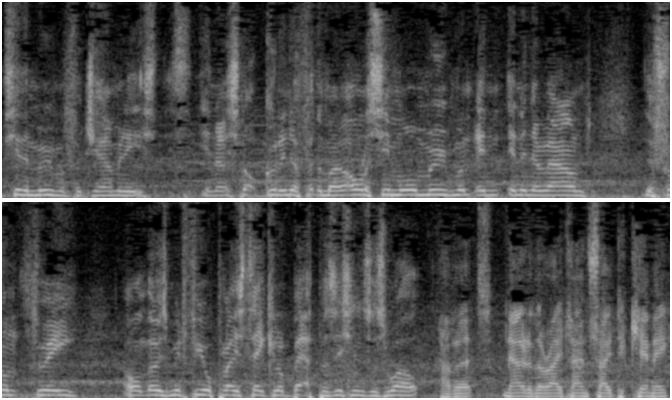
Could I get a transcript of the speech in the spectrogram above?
see the movement for Germany. It's, you know, it's not good enough at the moment. I want to see more movement in, in and around the front three. I want those midfield players taking up better positions as well. Havertz now to the right hand side to Kimmich.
